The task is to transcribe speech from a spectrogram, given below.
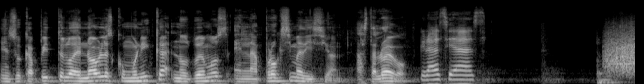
en su capítulo de Nobles Comunica. Nos vemos en la próxima edición. Hasta luego. Gracias. Thank you.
